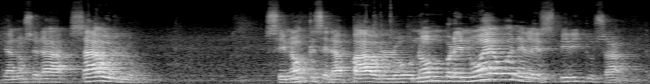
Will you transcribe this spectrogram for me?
ya no será Saulo, sino que será Pablo, un hombre nuevo en el Espíritu Santo.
